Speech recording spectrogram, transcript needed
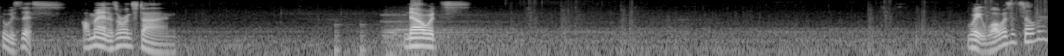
Who is this? Oh man, it's Ornstein. No, it's... Wait, what was it, Silver?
